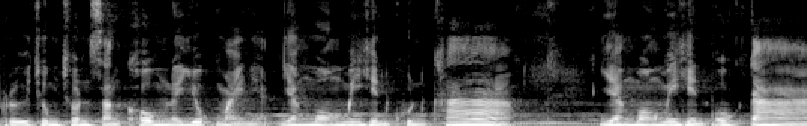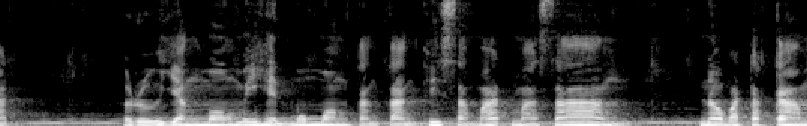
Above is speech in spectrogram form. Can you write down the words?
หรือชุมชนสังคมในยุคใหม่เนี่ยยังมองไม่เห็นคุณค่า ยังมองไม่เห็นโอกาส หรือยังมองไม่เห็นมุมมองต่างๆ ที่สามารถมาสร้างนวัตกรรม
